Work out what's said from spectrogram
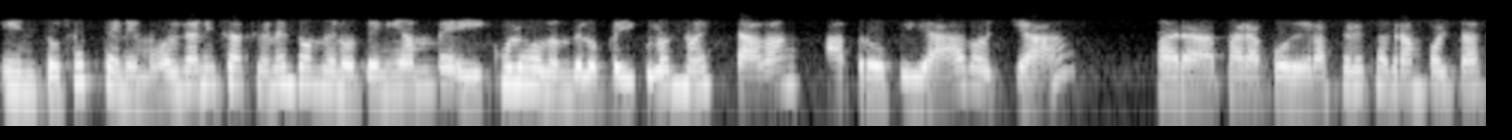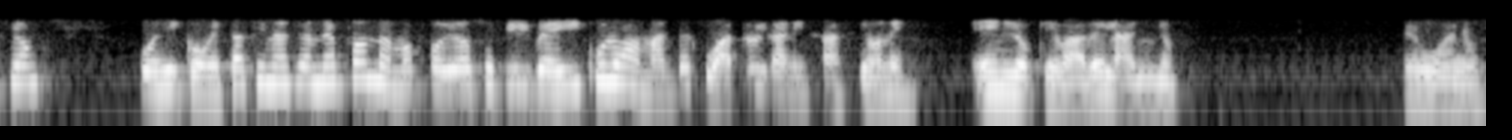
Entonces tenemos organizaciones donde no tenían vehículos o donde los vehículos no estaban apropiados ya para, para poder hacer esa transportación. Pues y con esta asignación de fondos hemos podido subir vehículos a más de cuatro organizaciones en lo que va del año. Qué bueno.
